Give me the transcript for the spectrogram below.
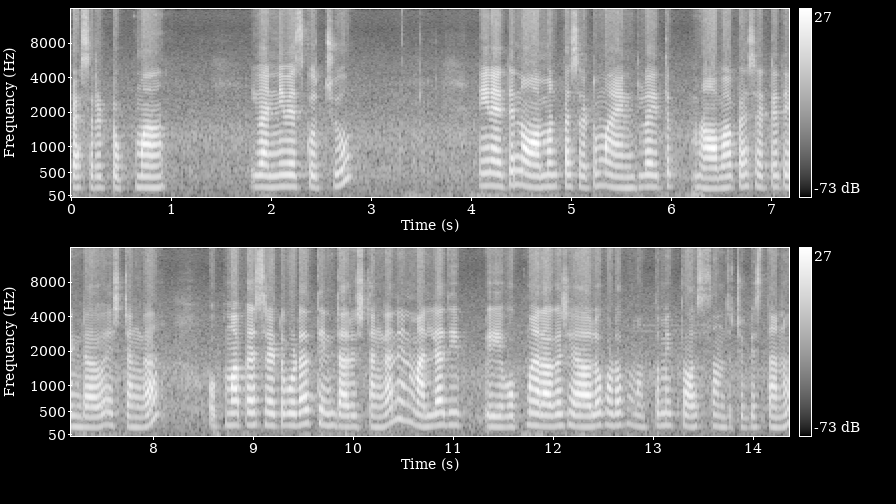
పెసరట్టు ఉప్మా ఇవన్నీ వేసుకోవచ్చు. నేనైతే నార్మల్ పెసరట్టు మా ఇంట్లో అయితే నార్మల్ పెసరట్టే తింటారు ఇష్టంగా. ఉప్మా పెసరట్టు కూడా తింటారు ఇష్టంగా. నేను మళ్ళీ అది ఉప్మా ఎలాగ చేయాలో కూడా మొత్తం మీకు ప్రాసెస్ అంతా చూపిస్తాను.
